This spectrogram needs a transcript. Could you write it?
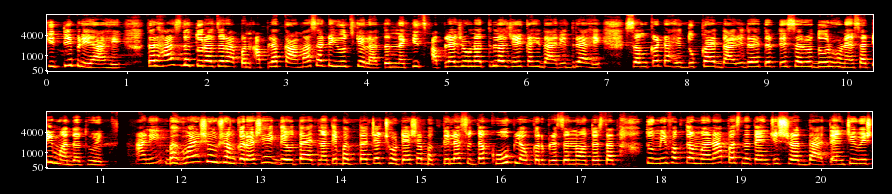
किती प्रिय आहे. तर हाच धतुरा जर आपण आपल्या कामासाठी यूज केला तर नक्कीच आपल्या जीवनातलं जे काही दारिद्र्य आहे संकट आहे दुःख आहे दारिद्र्य आहे तर ते सर्व दूर होण्यासाठी मदत होईल. आणि भगवान शिवशंकर असे एक देवता आहेत ना ते भक्ताच्या छोट्याशा भक्तीला सुद्धा खूप लवकर प्रसन्न होत असतात. तुम्ही फक्त मनापासून त्यांची श्रद्धा त्यांची विश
